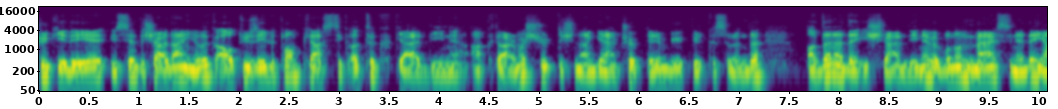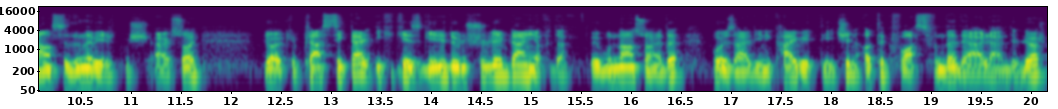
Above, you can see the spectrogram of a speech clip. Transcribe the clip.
Türkiye'de ise dışarıdan yıllık 650 ton plastik atık geldiğini aktarmış. Yurt dışından gelen çöplerin büyük bir kısmının da Adana'da işlendiğini ve bunun Mersin'e de yansıdığını belirtmiş Ersoy. Diyor ki plastikler iki kez geri dönüştürülebilen yapıda ve bundan sonra da bu özelliğini kaybettiği için atık vasfında değerlendiriliyor.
